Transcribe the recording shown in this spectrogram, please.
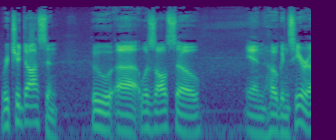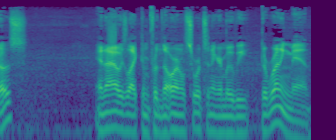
Richard Dawson, who uh, was also in Hogan's Heroes. And I always liked him from the Arnold Schwarzenegger movie, The Running Man,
